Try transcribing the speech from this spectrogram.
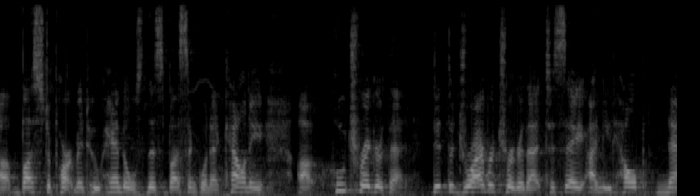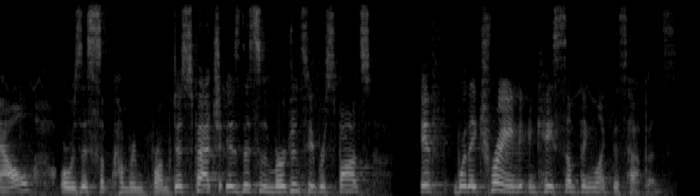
uh, Bus Department who handles this bus in Gwinnett County. Uh, who triggered that? Did the driver trigger that to say, I need help now? Or was this coming from dispatch? Is this an emergency response if were they trained in case something like this happens?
